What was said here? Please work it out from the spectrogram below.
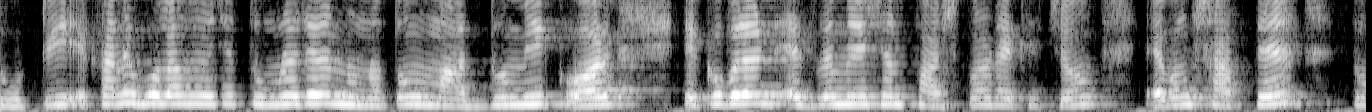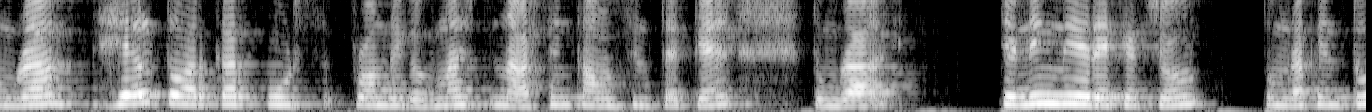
দুটি। এখানে বলা হয়েছে, তোমরা যারা ন্যূনতম মাধ্যমিক অর ইকুইভ্যালেন্ট এক্সামিনেশন পাস করে রেখেছো এবং সাথে তোমরা health worker course from recognised nursing council থেকে তোমরা ট্রেনিং নিয়ে রেখেছো, তোমরা কিন্তু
